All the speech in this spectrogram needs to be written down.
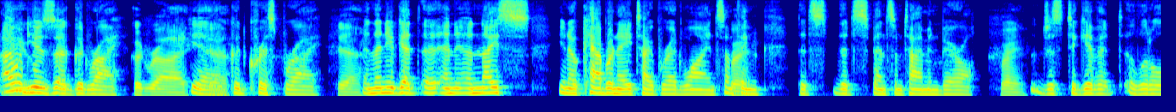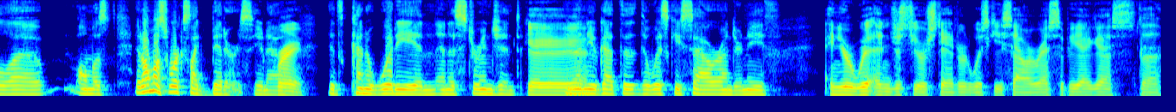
I would you- use a good rye. good rye. Yeah, yeah, good crisp rye. yeah. and then you get a, an- a nice, you know, Cabernet type red wine, something that's that's spent some time in barrel, right, just to give it a little, uh, almost. It almost works like bitters, you know. right. It's kind of woody and, and astringent, Yeah, yeah, yeah. and then you've got the the whiskey sour underneath. and your and just your standard whiskey sour recipe, I guess. The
